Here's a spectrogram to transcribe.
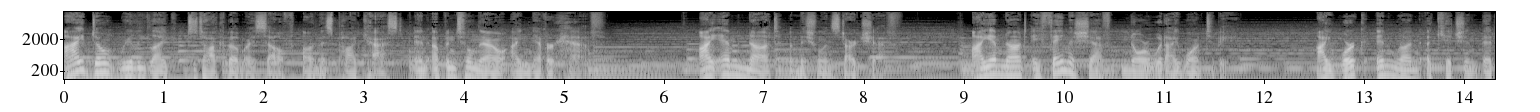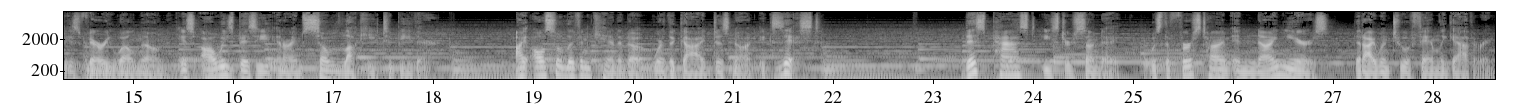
I don't really like to talk about myself on this podcast, and up until now, I never have. I am not a Michelin starred chef. I am not a famous chef, nor would I want to be. I work and run a kitchen that is very well known, is always busy, and I am so lucky to be there. I also live in Canada where the guide does not exist. This past Easter Sunday was the first time in nine years that I went to a family gathering.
